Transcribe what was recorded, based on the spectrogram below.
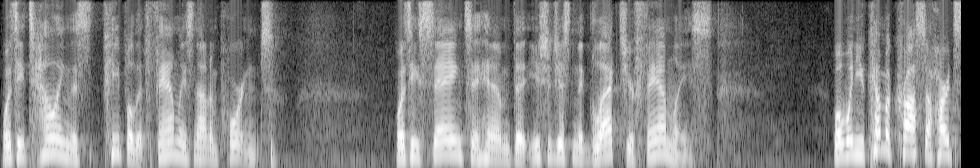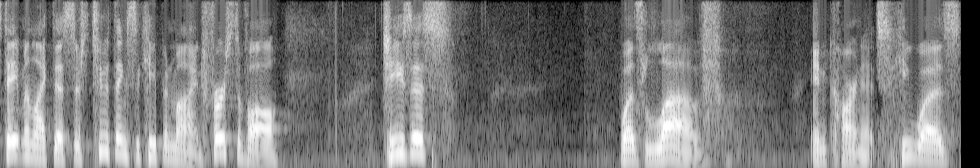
Was he telling this people that family is not important? Was he saying to him that you should just neglect your families? Well, when you come across a hard statement like this, there's two things to keep in mind. First of all, Jesus was love incarnate. He was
